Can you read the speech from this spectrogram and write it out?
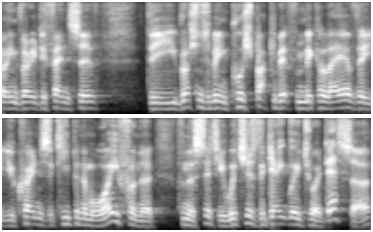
going very defensive. The Russians are being pushed back a bit from Mykolaiv. The Ukrainians are keeping them away from the, from the city, which is the gateway to Odessa,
